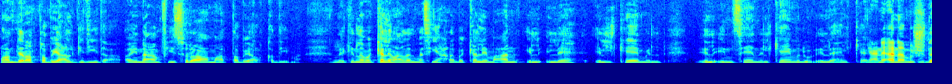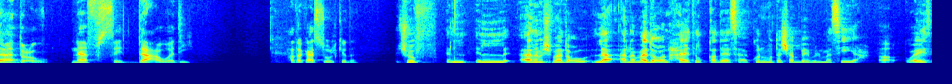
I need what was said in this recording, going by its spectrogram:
وعندنا الطبيعة الجديدة. أي نعم في صراع مع الطبيعة القديمة. لكن لما أتكلم عن المسيح أنا بتكلم عن الإله الكامل الإنسان الكامل والإله الكامل. يعني أنا مش مدعو نفس الدعوة دي؟ حضرتك عايز تقول كده؟ شوف ال ال أنا مش مدعو لا أنا مدعو لحياه القداسة أكون متشبه بالمسيح. آه كويس؟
